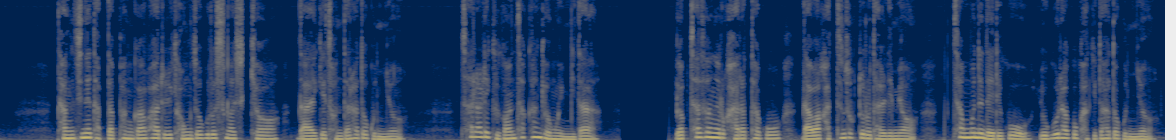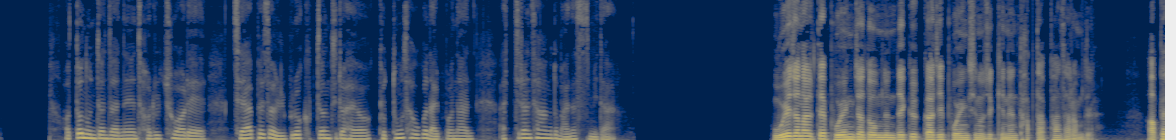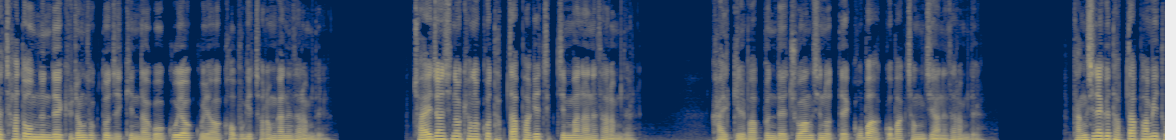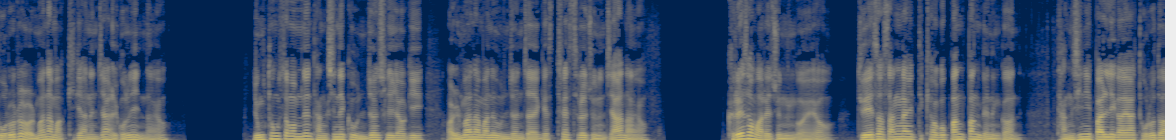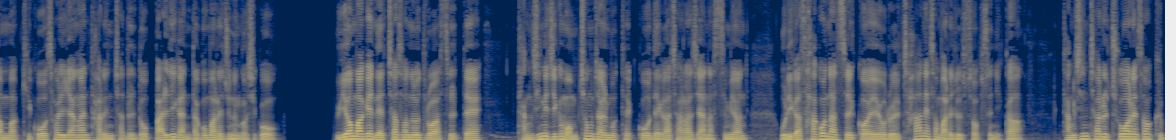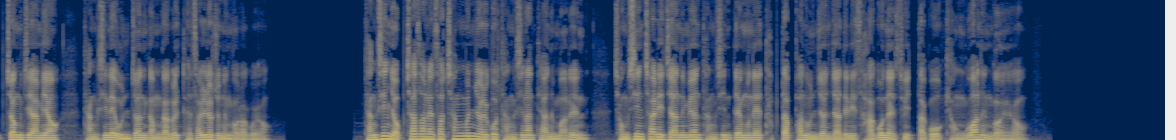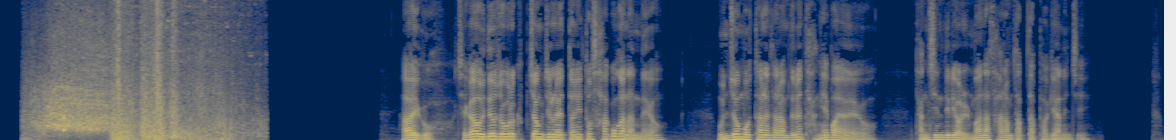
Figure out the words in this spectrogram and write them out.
당신의 답답함과 화를 경적으로 승화시켜 나에게 전달하더군요. 차라리 그건 착한 경우입니다. 옆 차선으로 갈아타고 나와 같은 속도로 달리며 창문을 내리고 욕을 하고 가기도 하더군요. 어떤 운전자는 저를 추월해 제 앞에서 일부러 급정지를 하여 교통사고가 날 뻔한 아찔한 상황도 많았습니다. 우회전할 때 보행자도 없는데 끝까지 보행신호 지키는 답답한 사람들. 앞에 차도 없는데 규정속도 지킨다고 꾸역꾸역 거북이처럼 가는 사람들. 좌회전 신호 켜놓고 답답하게 직진만 하는 사람들. 갈 길 바쁜데 주황신호 때 꼬박꼬박 정지하는 사람들. 당신의 그 답답함이 도로를 얼마나 막히게 하는지 알고는 있나요? 융통성 없는 당신의 그 운전 실력이 얼마나 많은 운전자에게 스트레스를 주는지 아나요? 그래서 말해주는 거예요. 뒤에서 쌍라이트 켜고 빵빵대는 건 당신이 빨리 가야 도로도 안 막히고 선량한 다른 차들도 빨리 간다고 말해주는 것이고 위험하게 내 차선으로 들어왔을 때 당신이 지금 엄청 잘못했고 내가 잘하지 않았으면 우리가 사고 났을 거예요를 차 안에서 말해줄 수 없으니까 당신 차를 추월해서 급정지하며 당신의 운전 감각을 되살려주는 거라고요. 당신 옆 차선에서 창문 열고 당신한테 하는 말은 정신 차리지 않으면 당신 때문에 답답한 운전자들이 사고 낼 수 있다고 경고하는 거예요. 아이고, 제가 의도적으로 급정지를 했더니 또 사고가 났네요. 운전 못하는 사람들은 당해봐야 해요. 당신들이 얼마나 사람 답답하게 하는지.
